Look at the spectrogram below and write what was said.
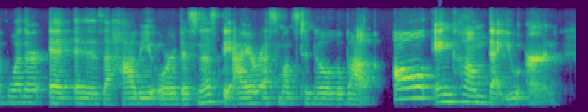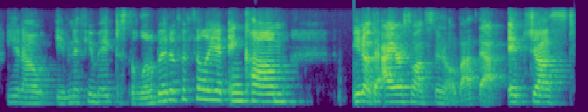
of whether it is a hobby or a business, the IRS wants to know about all income that you earn. You know, even if you make just a little bit of affiliate income, you know, the IRS wants to know about that. It just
